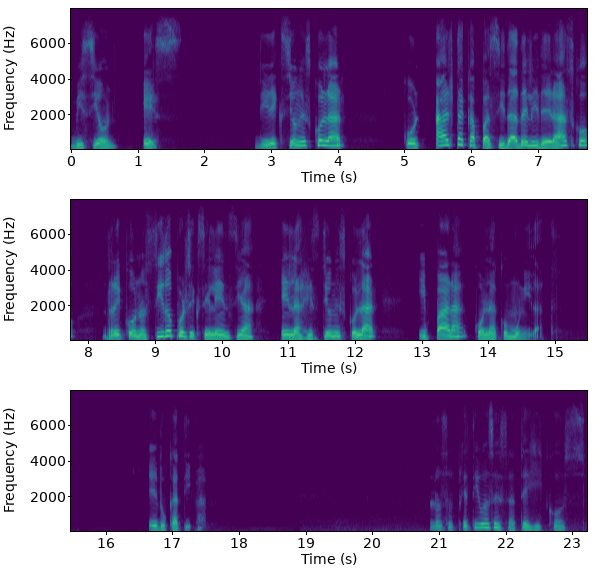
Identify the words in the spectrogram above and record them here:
visión es dirección escolar con alta capacidad de liderazgo reconocido por su excelencia en la gestión escolar y para con la comunidad educativa. Los objetivos estratégicos,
